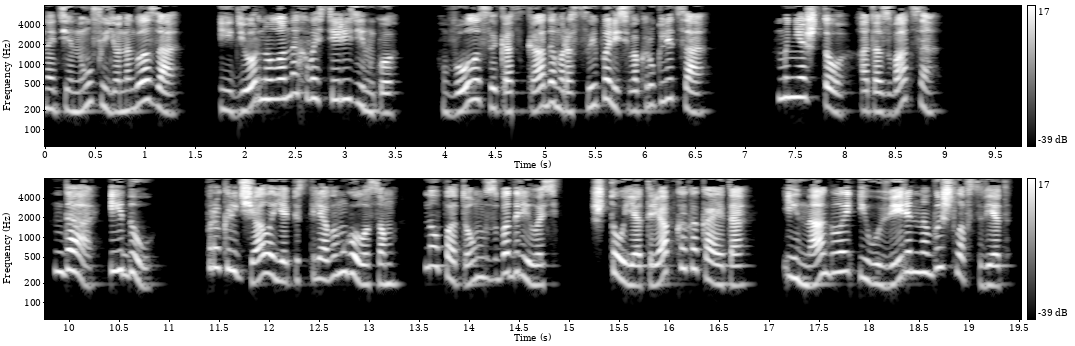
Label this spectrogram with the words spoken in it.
натянув ее на глаза, и дернула на хвосте резинку. Волосы каскадом рассыпались вокруг лица. «Мне что, отозваться?» «Да, иду!» Прокричала я песклявым голосом, но потом взбодрилась. Что я, тряпка какая-то? И нагло и уверенно вышла в свет.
